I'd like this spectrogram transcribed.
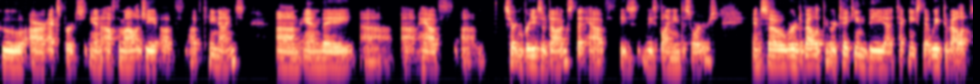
who are experts in ophthalmology of, of canines. Um, and they uh, uh, have um, certain breeds of dogs that have these, these blinding disorders. And so we're developing, we're taking the uh, techniques that we've developed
